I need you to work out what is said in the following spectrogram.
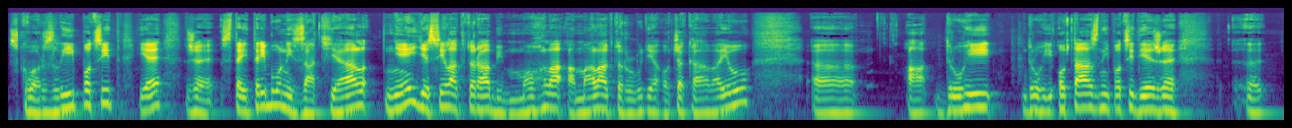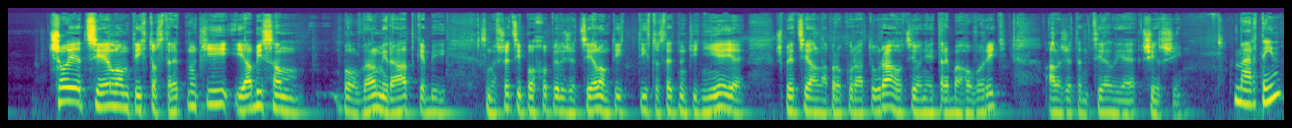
skôr zlý pocit je, že z tej tribúny zatiaľ nejde sila, ktorá by mohla a mala, ktorú ľudia očakávajú. E, a druhý, druhý otázny pocit je, že čo je cieľom týchto stretnutí? Ja by som bol veľmi rád, keby sme všetci pochopili, že cieľom tých, týchto stretnutí nie je špeciálna prokuratúra, hoci o nej treba hovoriť, ale že ten cieľ je širší. Martin?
